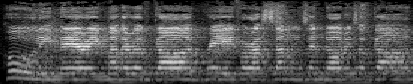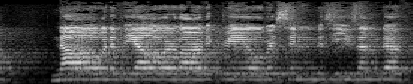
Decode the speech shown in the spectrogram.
Holy Mary, Mother of God, pray for us sons and daughters of God, now and at the hour of our victory over sin, disease, and death.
